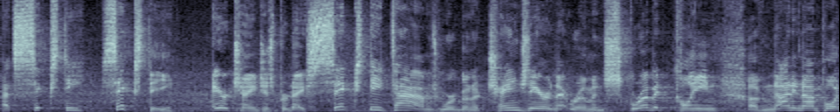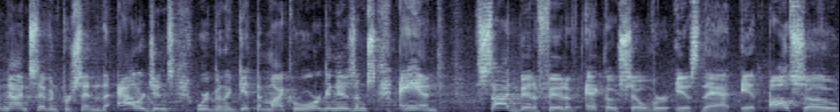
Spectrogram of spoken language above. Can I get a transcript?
That's 60, 60 air changes per day. 60 times we're going to change the air in that room and scrub it clean of 99.97% of the allergens. We're going to get the microorganisms. And side benefit of Eco Silver is that it also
